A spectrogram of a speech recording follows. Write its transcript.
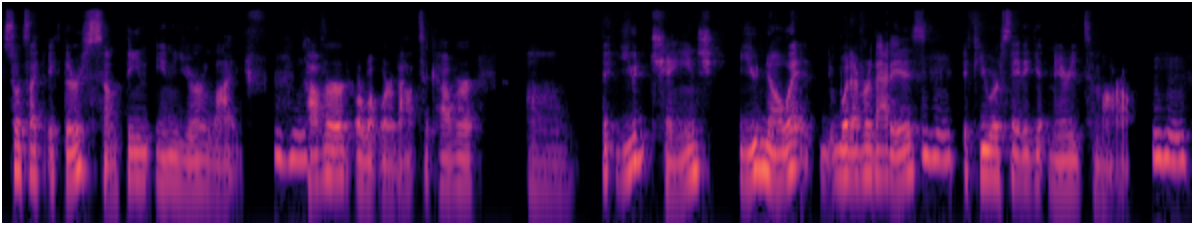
So it's like if there's something in your life Mhm. covered or what we're about to cover um, that you'd change, you know it, whatever that is, Mhm. if you were, say, to get married tomorrow. Mhm.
